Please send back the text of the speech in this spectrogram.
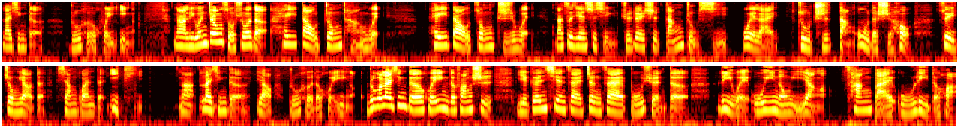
赖清德如何回应？那李文忠所说的黑道中常委、黑道中执委，那这件事情绝对是党主席未来主持党务的时候最重要的相关的议题。那赖清德要如何的回应哦？如果赖清德回应的方式也跟现在正在补选的立委吴怡农一样哦，苍白无力的话，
